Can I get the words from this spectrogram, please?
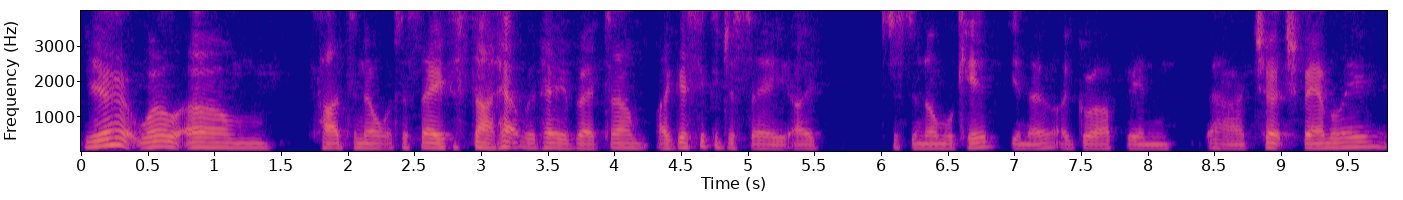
Yeah, well, um, it's hard to know what to say to start out with, hey, but um, I guess you could just say I was just a normal kid, you know. I grew up in a church family,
